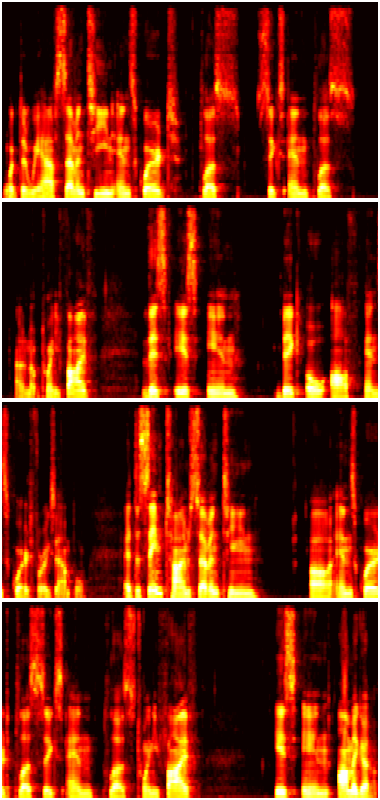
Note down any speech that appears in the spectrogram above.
what did we have? 17n squared plus 6n plus, I don't know, 25 this is in big O of n squared, for example. At the same time, 17 uh, n squared plus 6n plus 25 is in omega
